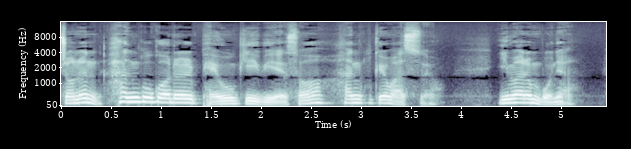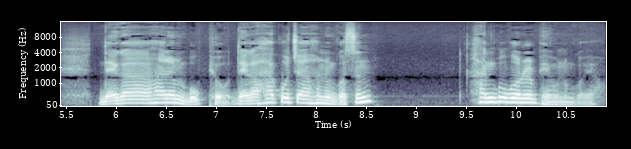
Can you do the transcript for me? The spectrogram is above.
저는 한국어를 배우기 위해서 한국에 왔어요. 이 말은 뭐냐? 내가 하는 목표, 내가 하고자 하는 것은 한국어를 배우는 거예요.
